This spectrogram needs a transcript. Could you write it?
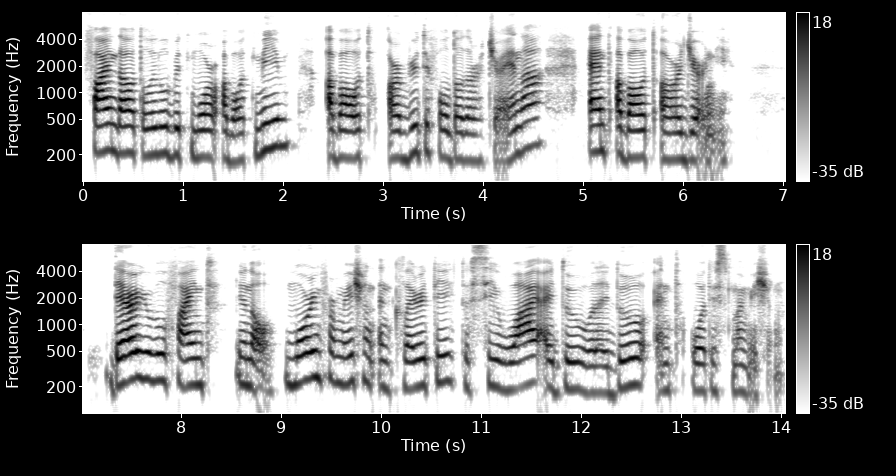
find out a little bit more about me, about our beautiful daughter Joanna and about our journey. There you will find, you know, more information and clarity to see why I do what I do and what is my mission.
